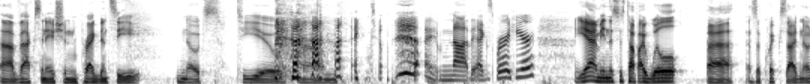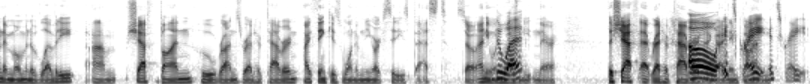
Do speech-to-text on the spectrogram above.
uh, vaccination pregnancy notes to you um I don't. I am not the expert here. Yeah, I mean, this is tough. I will, uh, as a quick side note, a moment of levity. Um, Chef Bun, who runs Red Hook Tavern, I think is one of New York City's best. So anyone The who what? hasn't eaten there, the chef at Red Hook Tavern. Oh, guy it's named great. Bun. It's great.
